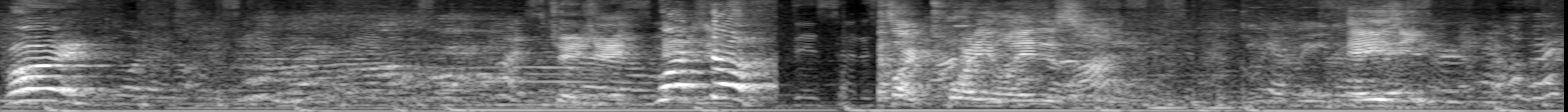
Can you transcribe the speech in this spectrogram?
bro! GG. What the? F- It's like 20 liters. Easy. Go for it.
